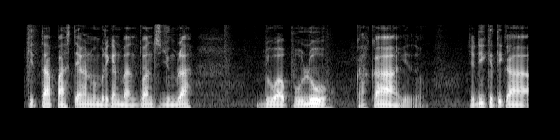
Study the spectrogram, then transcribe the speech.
kita pasti akan memberikan bantuan sejumlah 20 KK gitu. Jadi ketika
